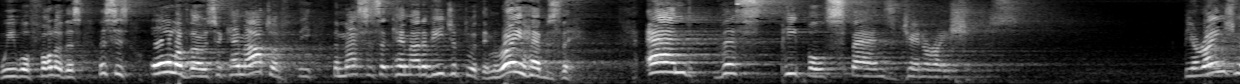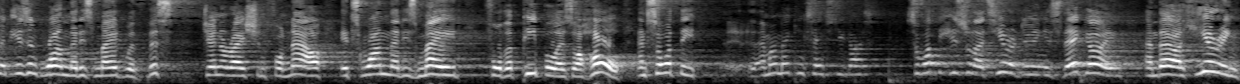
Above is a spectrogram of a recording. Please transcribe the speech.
We will follow this. This is all of those who came out of the, the masses that came out of Egypt with him. Rahab's there. And this people spans generations. The arrangement isn't one that is made with this generation for now, it's one that is made for the people as a whole. And so, what the. Am I making sense to you guys? So, what the Israelites here are doing is they're going and they are hearing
